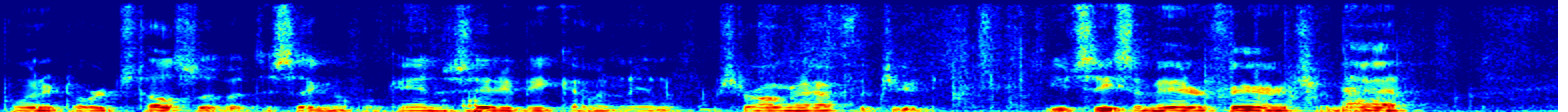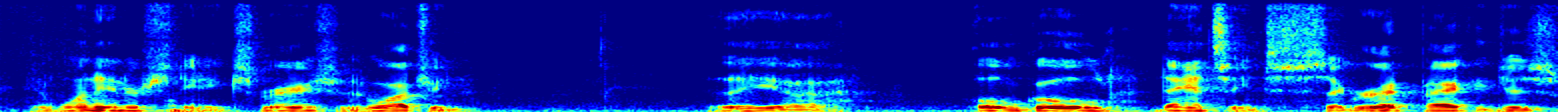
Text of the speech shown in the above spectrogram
pointed towards Tulsa, but the signal from Kansas City be coming in strong enough that you'd you'd see some interference from that. And one interesting experience was watching the uh, old gold dancing cigarette packages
